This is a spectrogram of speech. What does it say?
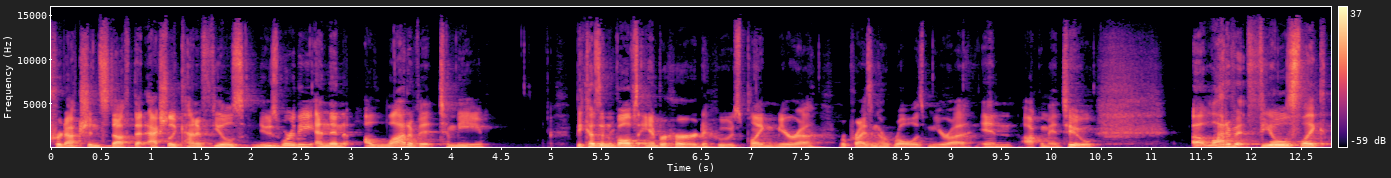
production stuff that actually kind of feels newsworthy, and then a lot of it to me. Because it involves Amber Heard, who is playing Mira, reprising her role as Mira in Aquaman 2, a lot of it feels like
